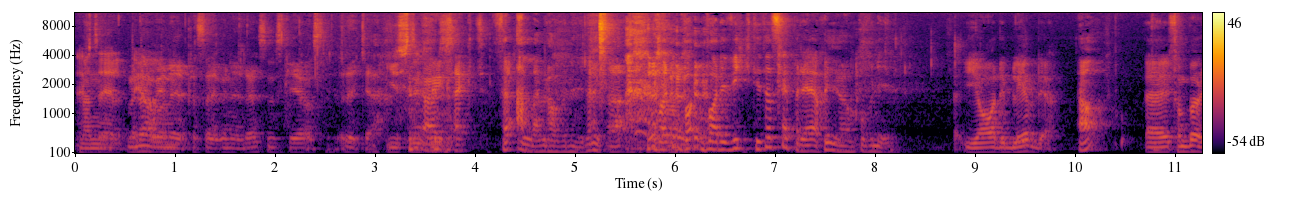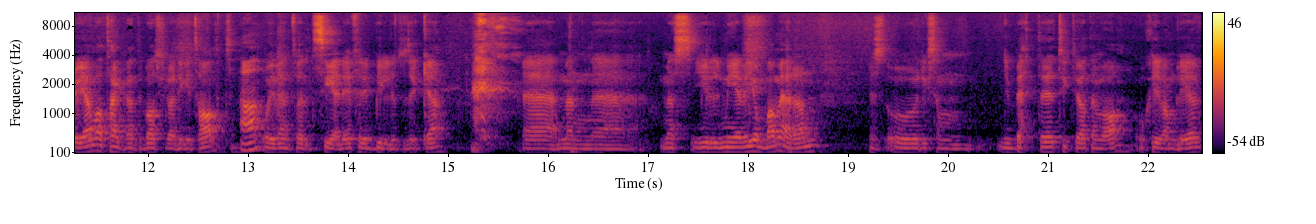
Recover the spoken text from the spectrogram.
Men- Efter. Men nu har vi nypressade vinyler som ska göra oss rika. Just ja, det. exakt. För alla vill ha vinyler. Var, var, var det viktigt att släppa den här skivan på vinyl? Ja, det blev det. Ja. Eh, från början var tanken att det bara skulle vara digitalt Ja. och eventuellt CD för det är billigt att trycka. Eh, men, eh, men ju mer vi jobbar med den och liksom, ju bättre tyckte jag att den var och skivan blev.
